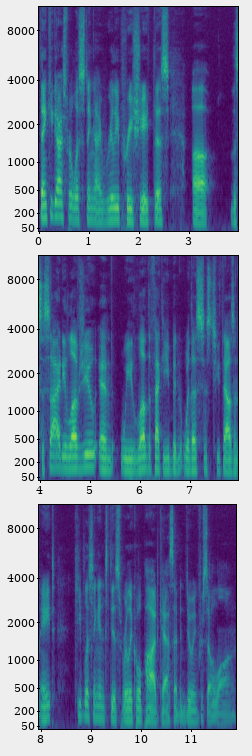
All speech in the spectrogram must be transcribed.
thank you guys for listening. I really appreciate this. Uh, the society loves you, and we love the fact that you've been with us since 2008 keep listening into this really cool podcast I've been doing for so long.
